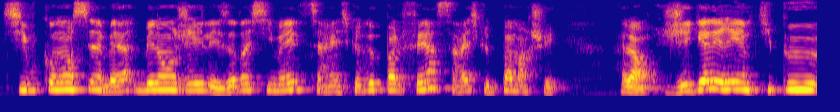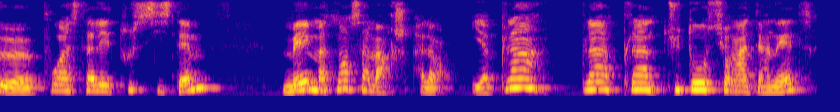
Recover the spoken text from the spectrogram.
Si vous commencez à mélanger les adresses email, ça risque de ne pas le faire, ça risque de pas marcher. Alors, j'ai galéré un petit peu euh, pour installer tout ce système, mais maintenant ça marche. Alors, il y a plein, plein, plein de tutos sur Internet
